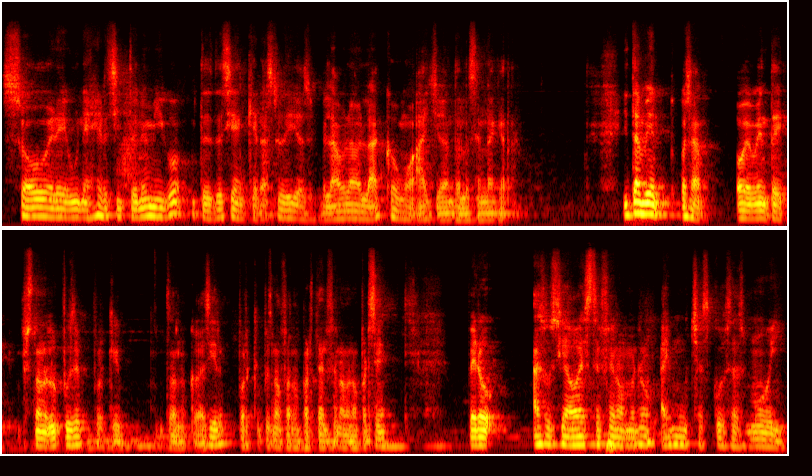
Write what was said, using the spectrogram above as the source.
sobre un ejército enemigo, entonces decían que era su dios, bla, bla, bla, como ayudándolos en la guerra. Y también, o sea, obviamente, pues no lo puse porque, todo lo que decir, porque pues no forman parte del fenómeno per se, pero asociado a este fenómeno hay muchas cosas muy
